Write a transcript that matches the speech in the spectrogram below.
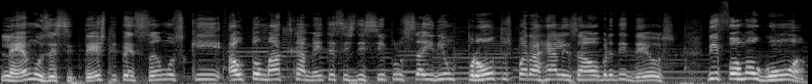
lemos esse texto e pensamos que automaticamente esses discípulos sairiam prontos para realizar a obra de Deus. De forma alguma.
